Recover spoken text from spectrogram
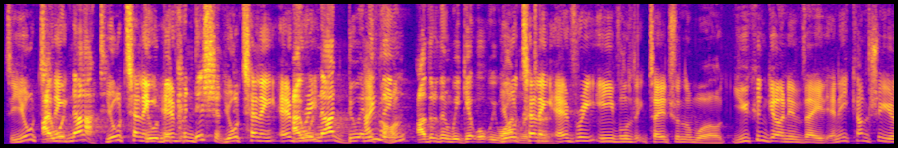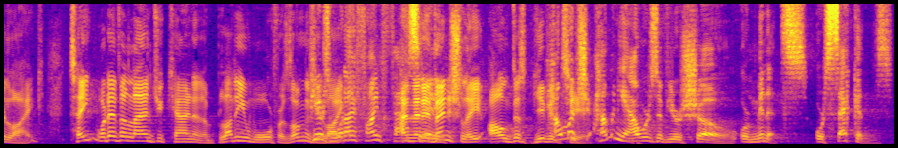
So you're telling. I would not. You're telling it would be every, conditioned. You're telling every. I would not do anything other than we get what we want. You're telling every evil dictator in the world, you can go and invade any country you like, take whatever land you can in a bloody war for as long as Here's you like. what I find fascinating. And then eventually, I'll just give it how to much, you. How many hours of your show, or minutes, or seconds,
